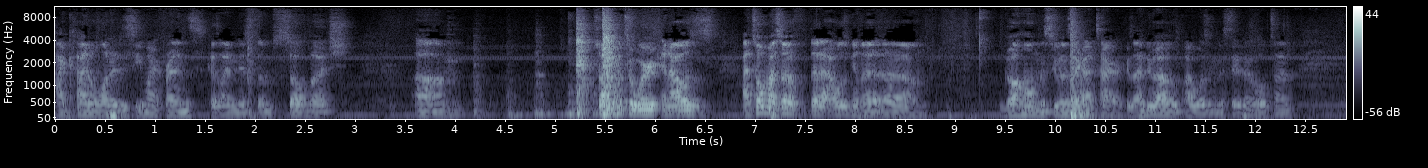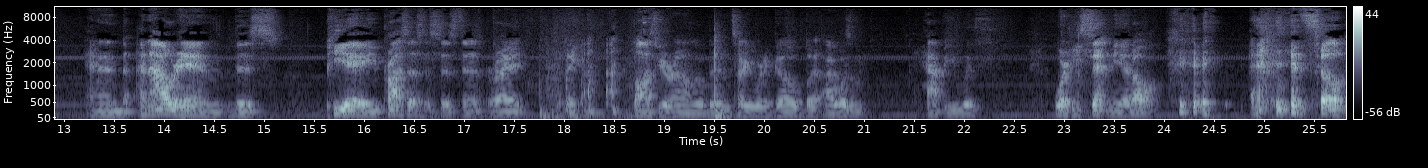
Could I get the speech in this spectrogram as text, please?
I kind of wanted to see my friends because I missed them so much. Um, so I went to work and I was. I told myself that I was gonna um, go home as soon as I got tired because I knew I, I wasn't gonna stay there the whole time. And an hour in, this PA, process assistant, right? They can boss you around a little bit and tell you where to go, but I wasn't happy with where he sent me at all. and so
